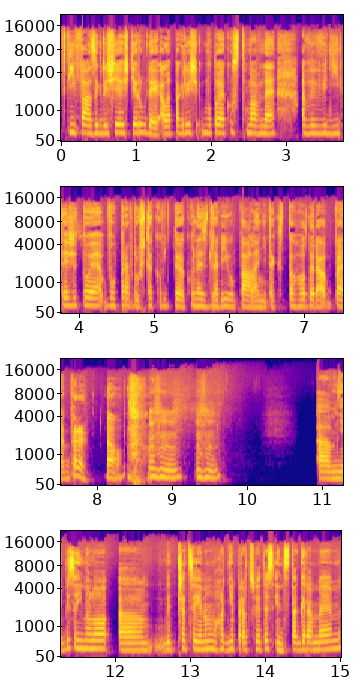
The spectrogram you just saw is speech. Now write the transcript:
v té fázi, když je ještě rudej, ale pak když mu to jako stmavne a vy vidíte, že to je opravdu už takový to jako nezdravý opálení, tak z toho teda brr, no. Mm-hmm, mm-hmm. Mě by zajímalo, vy přece jenom hodně pracujete s Instagramem,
